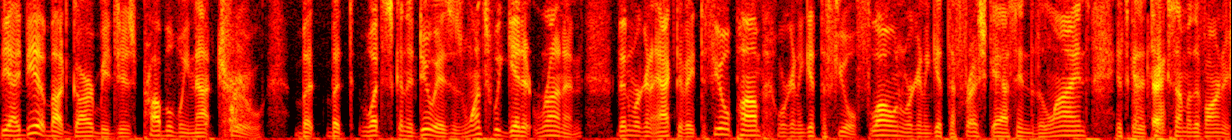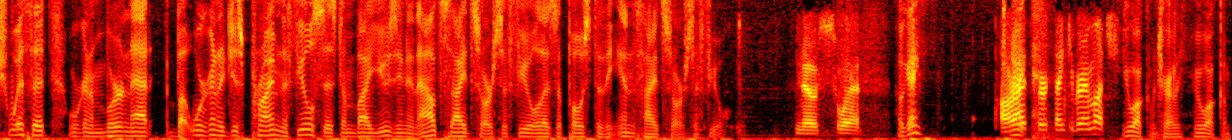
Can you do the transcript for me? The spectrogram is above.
the idea about garbage is probably not true, but but what's going to do is is once we get it running, then we're going to activate the fuel pump. We're going to get the fuel flowing. We're going to get the fresh gas into the lines. It's going to Okay. take some of the varnish with it. We're going to burn that, but we're going to just prime the fuel system by using an outside source of fuel as opposed to the inside source of fuel. No sweat. Okay. All right, sir. Thank you very much. You're welcome, Charlie. You're welcome.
